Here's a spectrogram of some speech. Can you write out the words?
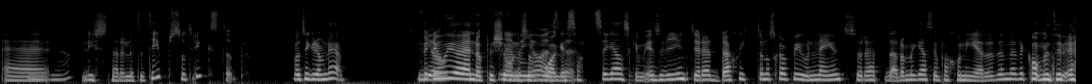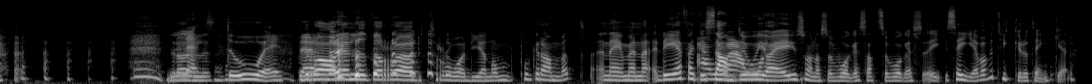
eh, ja. lyssnare lite tips och tricks typ. Vad tycker du om det? För Ja. du och jag är ändå personer men som vågar satsa ganska mycket. Alltså vi är ju inte rädda. Skytten och skorpionen är ju inte så rädda. De är ganska passionerade när det kommer till det. Drar Let's do it! drar en liten röd tråd genom programmet. Nej men det är faktiskt Au, sant. Du och jag är ju sådana som vågar satsa och vågar sä- säga vad vi tycker och tänker.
